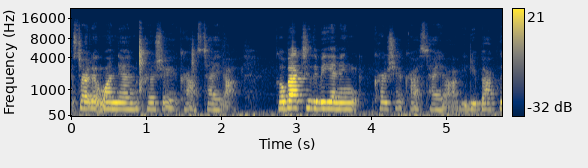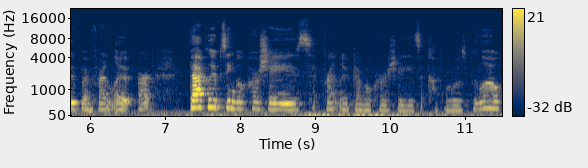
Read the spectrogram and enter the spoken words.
start at one end, crochet across, tie it off. Go back to the beginning, crochet across, tie it off. You do back loop and front loop, or back loop single crochets, front loop double crochets, a couple rows below.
